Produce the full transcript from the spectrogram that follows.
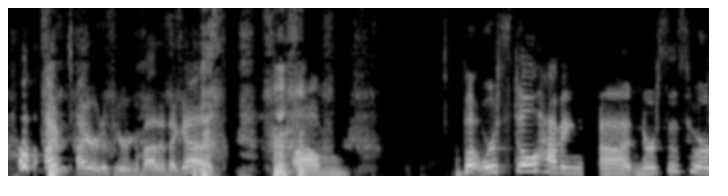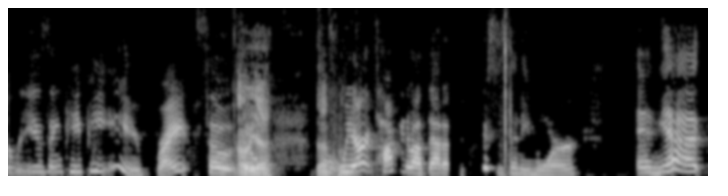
I'm tired of hearing about it, I guess. Um, but we're still having uh, nurses who are reusing PPE, right? So, oh, so yeah. Definitely. we aren't talking about that as a crisis anymore and yet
